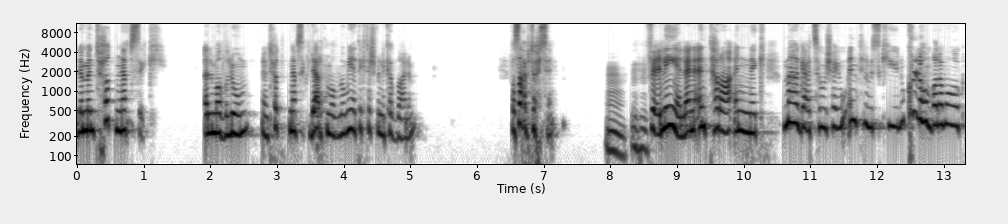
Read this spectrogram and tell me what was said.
لما تحط نفسك المظلوم لما تحط نفسك في دائرة المظلومية تكتشف إنك الظالم. فصعب تحسن. فعليا لأن أنت ترى إنك ما قاعد تسوي شيء وأنت المسكين وكلهم ظلموك.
